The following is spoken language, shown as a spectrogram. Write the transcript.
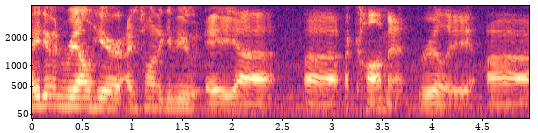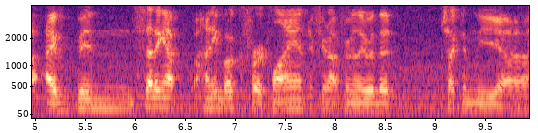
How you doing, Riel here? I just want to give you a uh, uh, a comment. Really, uh, I've been setting up HoneyBook for a client. If you're not familiar with it, check in the uh,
